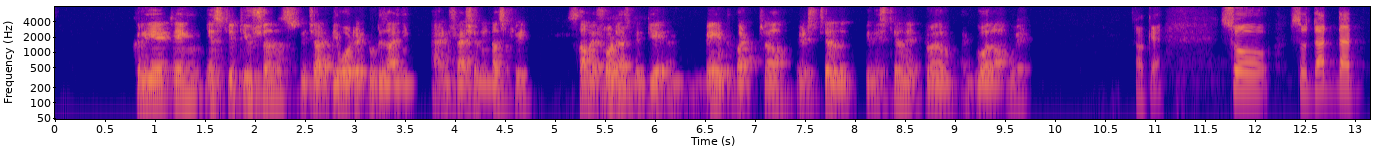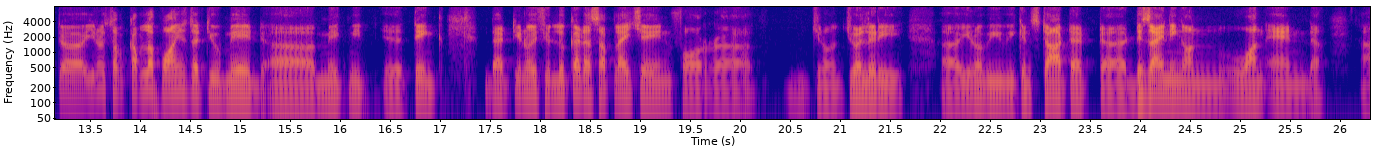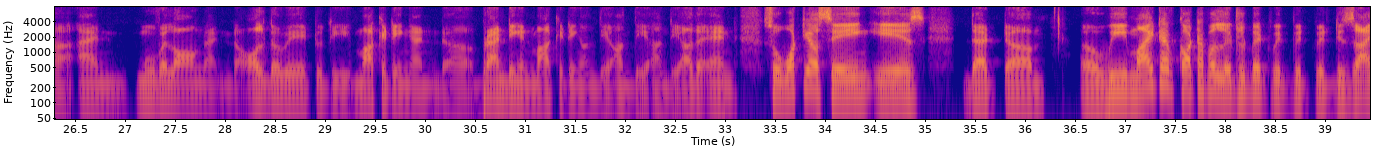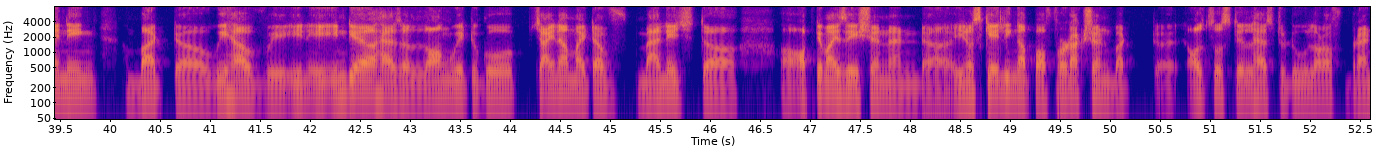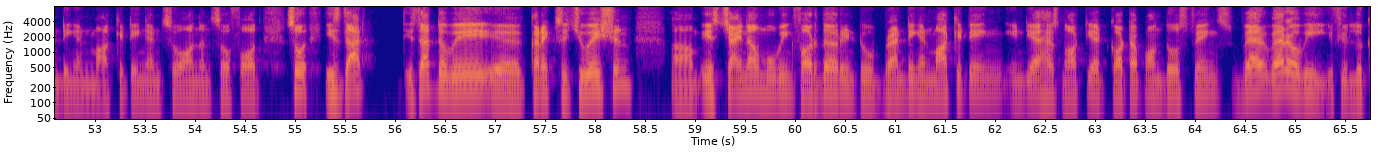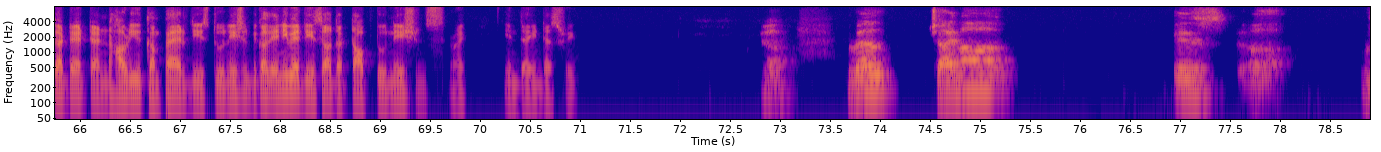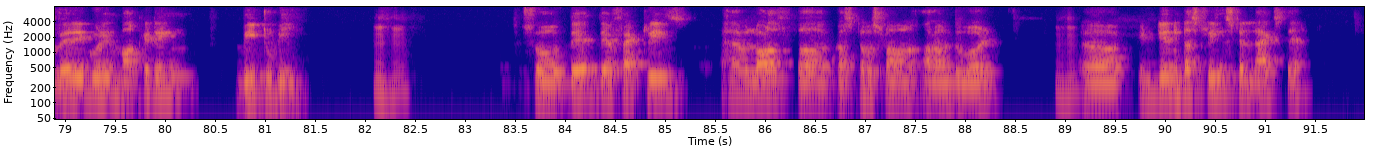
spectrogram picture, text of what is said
creating institutions which are devoted to designing and fashion industry. Some effort mm-hmm. has been made, but uh, it's still we still need to uh, go a long way. Okay, so so that that uh, you know some couple of points that you made uh, make me uh, think that you know if you look at a supply chain for uh, you know jewelry uh, you know we, we can start at uh, designing on one end and move along and all the way to the marketing and branding and marketing on the on the on the other end. So what you're saying is that um, uh, we might have caught up a little bit with with, with designing but uh, we have we, in, in, india has a long way to go. China might have managed the optimization and you know scaling up of production but uh, also still has to do a lot of branding and marketing and so on and so forth. So is that is that the way uh, correct situation? Um, is china moving further into branding and marketing? India has not yet caught up on those things. Where where are we if you look at it and how do you compare these two nations? Because anyway these are the top two nations right in the industry. Yeah. Well china is uh, very good in marketing B2B. Mm-hmm. So their, their factories have a lot of uh, customers from around the world. Mm-hmm. Uh, Indian industry still lags there.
